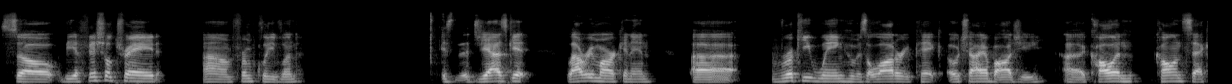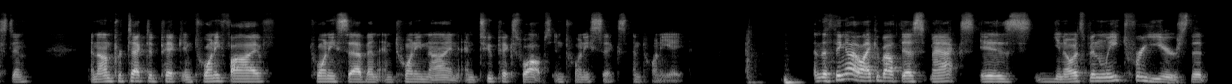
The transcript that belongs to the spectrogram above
So the official trade um, from Cleveland is the Jazz get Lauri Markkanen, uh, rookie wing who was a lottery pick, Ochai Agbaji, uh, Colin Collin Sexton, an unprotected pick in 25, 27, and 29, and two pick swaps in 26 and 28. And the thing I like about this, Max, is you know it's been leaked for years that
